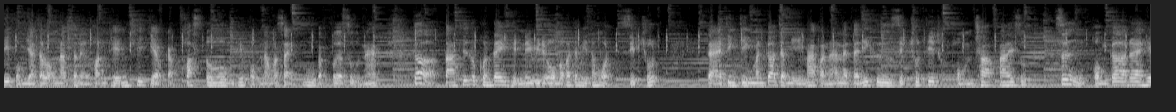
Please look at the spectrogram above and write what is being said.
ที่ผมอยากจะลองนำเสนอคอนเทนต์ที่เกี่ยวกับคอสตูมที่ผมนำมาใส่คู่กับเฟอร์สูทนะฮะก็ตามที่ทุกคนได้เห็นในวิดีโอมันก็จะมีทั้งหมด 10 ชุด แต่จริง ๆ มันก็จะมีมากกว่านั้นแหละแต่นี่คือ 10 ชุดที่ผมชอบมากที่สุด ซึ่งผมก็ได้ให้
